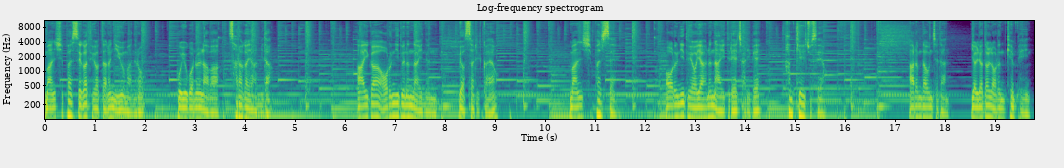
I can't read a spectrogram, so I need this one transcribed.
만 18세가 되었다는 이유만으로 보육원을 나와 살아가야 합니다. 아이가 어른이 되는 나이는 몇 살일까요? 만 18세. 어른이 되어야 하는 아이들의 자립에 함께 해주세요. 아름다운 재단 18 어른 캠페인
